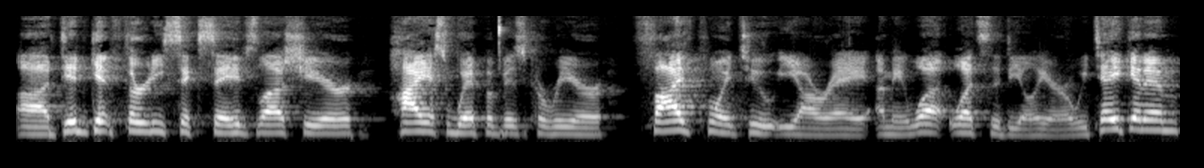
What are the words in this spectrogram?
uh, did get 36 saves last year, highest WHIP of his career, 5.2 ERA. I mean, what what's the deal here? Are we taking him?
